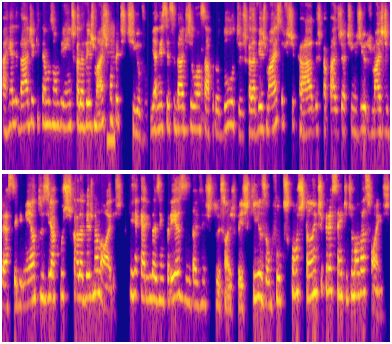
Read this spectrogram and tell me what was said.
a realidade é que temos um ambiente cada vez mais competitivo e a necessidade de lançar produtos cada vez mais sofisticados, capazes de atingir os mais diversos segmentos e a custos cada vez menores, que requerem das empresas e das instituições de pesquisa um fluxo constante e crescente de inovações.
